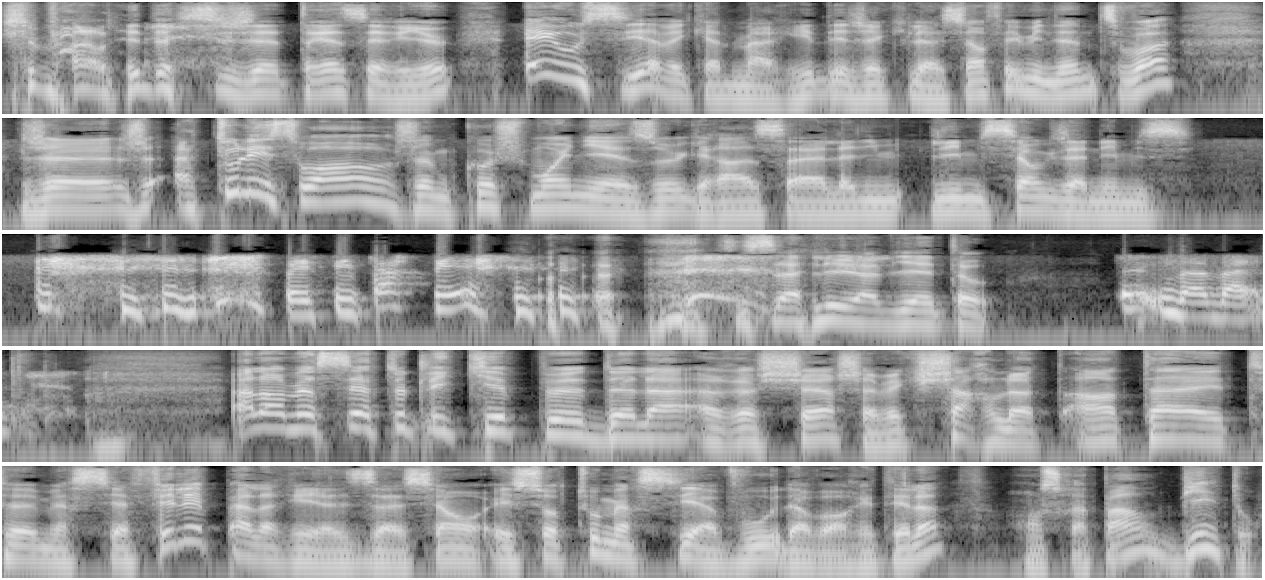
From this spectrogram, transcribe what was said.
j'ai parlé de sujets très sérieux. Et aussi avec Anne-Marie, d'éjaculation féminine. Tu vois, je, à tous les soirs, je me couche moins niaiseux grâce à l'émission que j'anime ici. ben, c'est parfait. Salut, à bientôt. Bye bye. Alors, merci à toute l'équipe de la recherche avec Charlotte en tête. Merci à Philippe à la réalisation et surtout merci à vous d'avoir été là. On se reparle bientôt.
